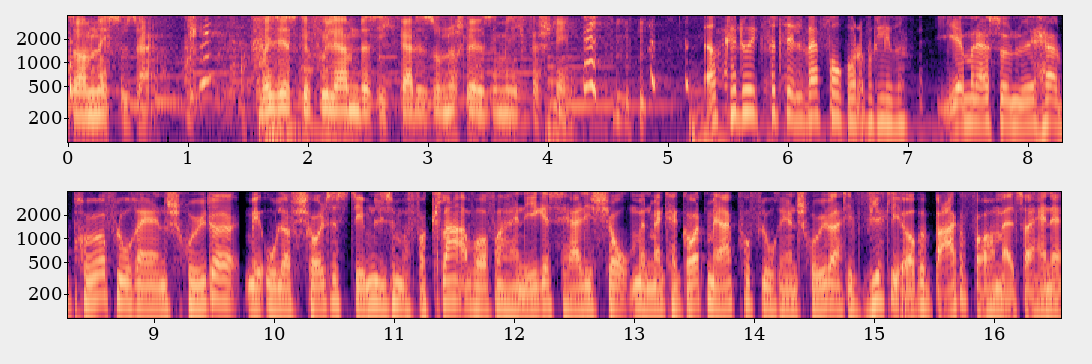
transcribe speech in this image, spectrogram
sondern nichts zu sagen. Wenn Sie das Gefühl haben, dass ich gerade so nuschle, dass Sie mich nicht verstehen. Og kan du ikke fortælle, hvad foregår der på klippet? Jamen altså, her prøver Florian Schröder med Olaf Scholz's stemme ligesom at forklare, hvorfor han ikke er særlig sjov, men man kan godt mærke på Florian Schröder, at det er virkelig oppe bakke for ham. Altså, han er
